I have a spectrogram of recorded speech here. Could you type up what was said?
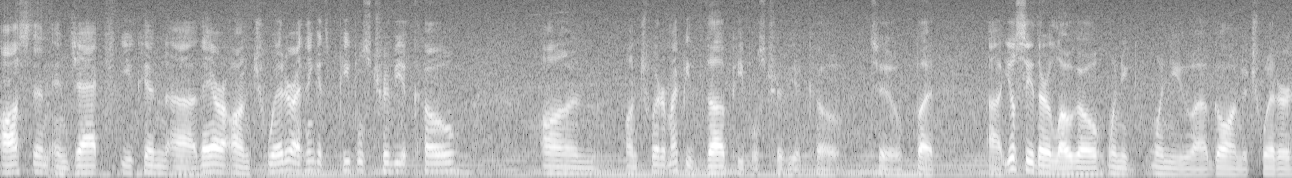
Austin and Jack. You can uh, they are on Twitter. I think it's People's Trivia Co. on on Twitter. It might be the People's Trivia Co. too, but uh, you'll see their logo when you when you uh, go onto Twitter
